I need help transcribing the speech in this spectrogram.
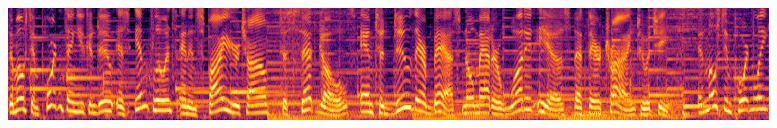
The most important thing you can do is influence and inspire your child to set goals and to do their best no matter what it is that they're trying to achieve. And most importantly,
